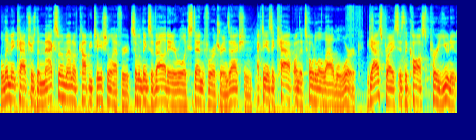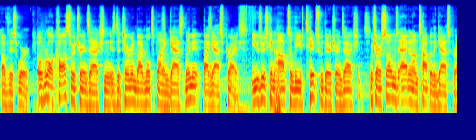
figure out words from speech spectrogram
The limit captures the maximum amount of computational effort someone thinks a validator will extend for a transaction, acting as a cap on the total allowable work. Gas price is the cost per unit of this work. Overall cost of a transaction is determined by multiplying gas limit by gas price. Users can opt to leave tips with their transactions, which are sums added on top of the gas price.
